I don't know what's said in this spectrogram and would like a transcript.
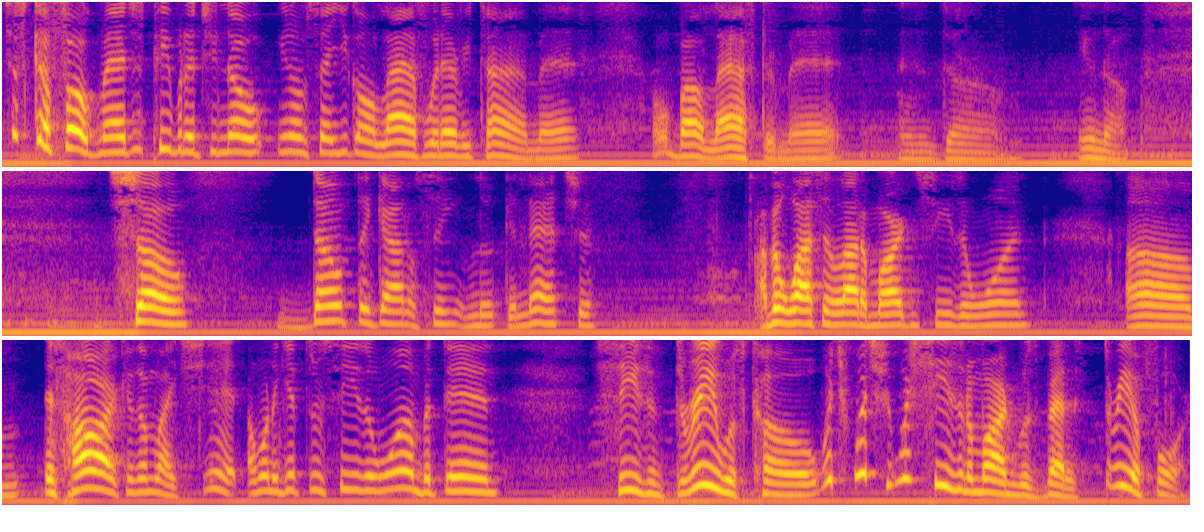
just good folk, man. Just people that you know, you know what I'm saying, you're going to laugh with every time, man. I'm about laughter, man. And, um, you know. So, don't think I don't see looking at you. I've been watching a lot of Martin season one. Um, it's hard because I'm like, shit, I want to get through season one, but then Season three was cold. Which which which season of Martin was better? Three or four?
